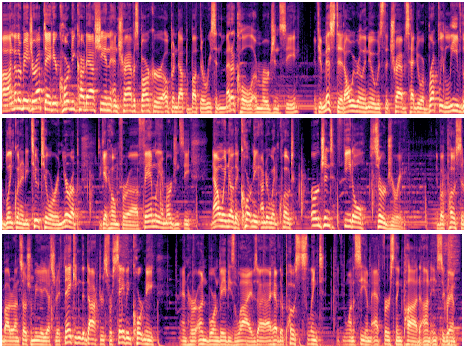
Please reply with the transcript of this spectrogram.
Uh, another major update here Kourtney Kardashian and Travis Barker opened up about their recent medical emergency. If you missed it, all we really knew was that Travis had to abruptly leave the Blink 182 tour in Europe to get home for a family emergency. Now we know that Kourtney underwent, quote, urgent fetal surgery. They both posted about it on social media yesterday, thanking the doctors for saving Kourtney and her unborn baby's lives. I have their posts linked if you want to see them at First Thing Pod on Instagram.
